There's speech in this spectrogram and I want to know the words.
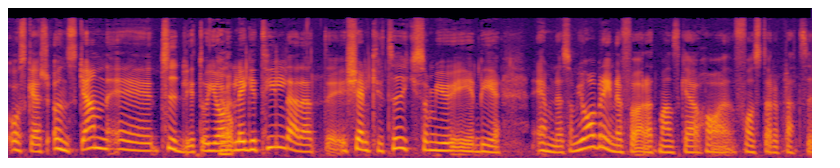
Oskars önskan tydligt och jag ja. lägger till där att källkritik som ju är det ämne som jag brinner för, att man ska ha, få en större plats i,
